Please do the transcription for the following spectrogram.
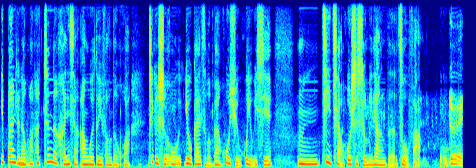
一般人的话，他真的很想安慰对方的话，这个时候又该怎么办？或许会有一些嗯技巧，或是什么样的做法。对，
